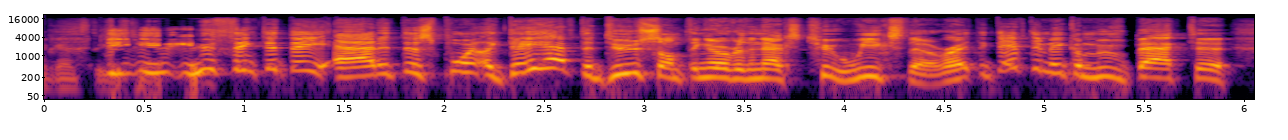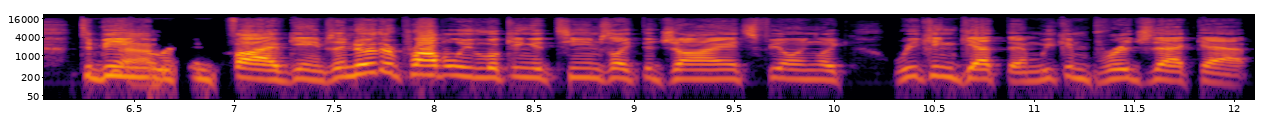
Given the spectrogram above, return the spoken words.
against these. You, you, think that they add at this point? Like they have to do something over the next two weeks, though, right? Like they have to make a move back to to being yeah. within five games. I know they're probably looking at teams like the Giants, feeling like we can get them, we can bridge that gap.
